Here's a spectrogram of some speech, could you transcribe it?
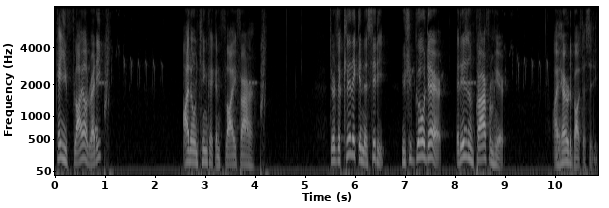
Can you fly already? I don't think I can fly far. There's a clinic in the city. You should go there. It isn't far from here. I heard about the city.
